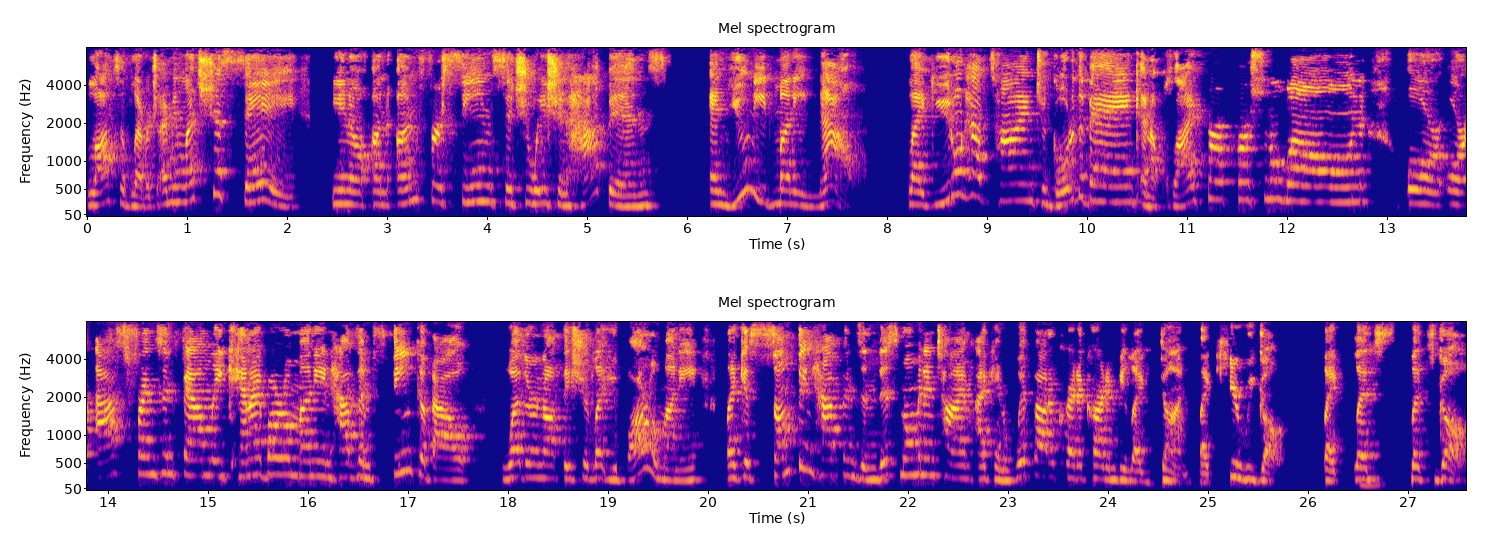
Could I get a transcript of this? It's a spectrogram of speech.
lots of leverage. I mean, let's just say, you know, an unforeseen situation happens and you need money now. Like you don't have time to go to the bank and apply for a personal loan or or ask friends and family, can I borrow money and have them think about whether or not they should let you borrow money. Like if something happens in this moment in time, I can whip out a credit card and be like, done. Like here we go. Like let's let's go.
